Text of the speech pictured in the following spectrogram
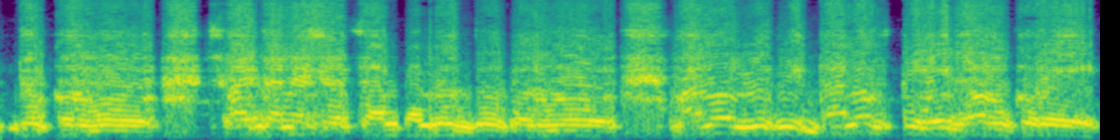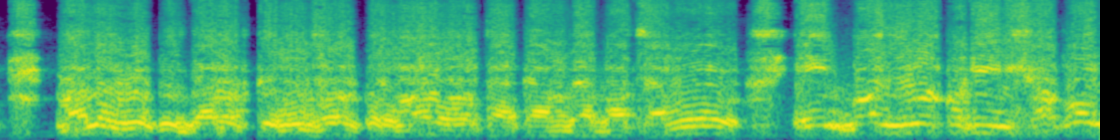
যুদ্ধ করব শয়তানের সাথে আমরা যুদ্ধ করব মানব রূপী দানবকে নিধন করে মানব রূপী দানবকে নিধন করে মানবতাকে আমরা বাঁচাবো এই বজ্র কঠিন শপথ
